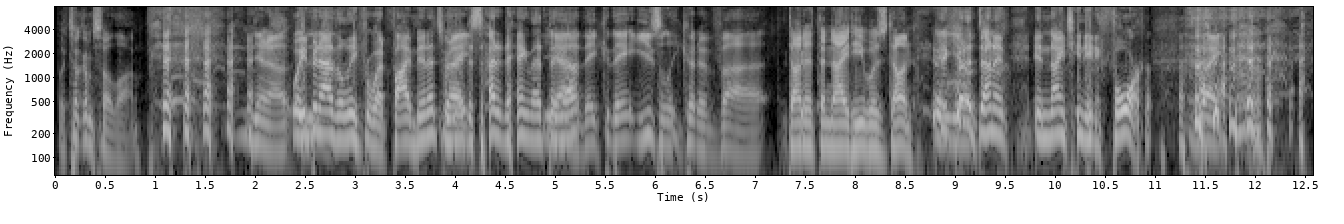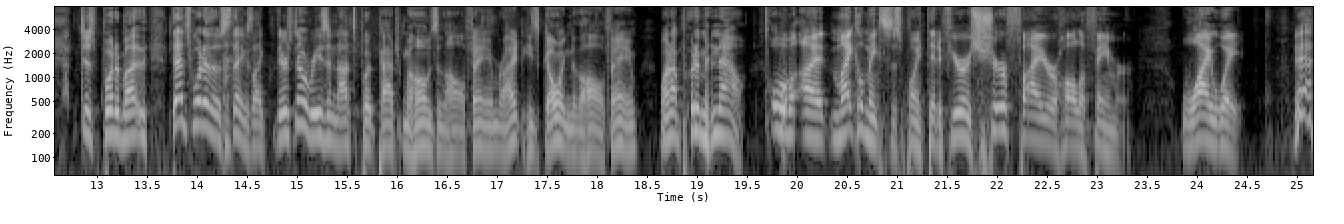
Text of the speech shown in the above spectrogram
What took him so long? you know, Well, he'd been out of the league for what five minutes when they decided to hang that thing yeah, up. they they easily could have uh, Done it the night he was done. They could have done it in 1984. right. Just put him out. That's one of those things. Like, there's no reason not to put Patrick Mahomes in the Hall of Fame, right? He's going to the Hall of Fame. Why not put him in now? well, uh, Michael makes this point that if you're a surefire Hall of Famer, why wait? Yeah.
